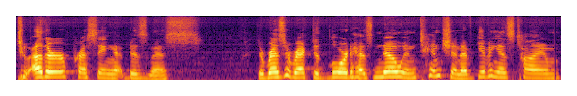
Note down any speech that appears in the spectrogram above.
to other pressing business. The resurrected Lord has no intention of giving us time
